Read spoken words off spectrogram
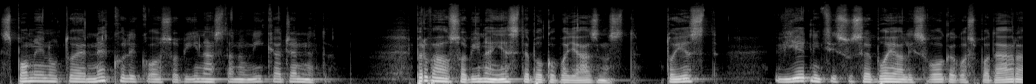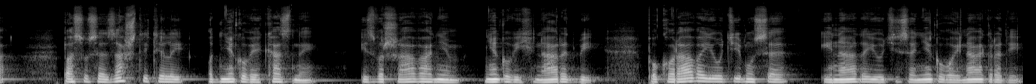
spomenuto je nekoliko osobina stanovnika dženneta. Prva osobina jeste bogobojaznost, to jest vjernici su se bojali svoga gospodara, pa su se zaštitili od njegove kazne izvršavanjem njegovih naredbi, pokoravajući mu se i nadajući se njegovoj nagradi,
